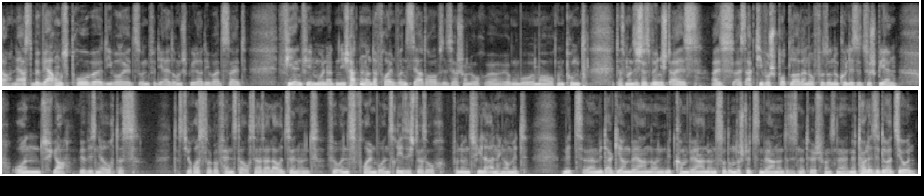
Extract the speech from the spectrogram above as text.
ja, eine erste Bewährungsprobe, die wir jetzt und für die älteren Spieler, die wir jetzt seit vielen, vielen Monaten nicht hatten. Und da freuen wir uns sehr drauf. Es ist ja schon auch äh, irgendwo immer auch ein Punkt, dass man sich das wünscht, als, als, als aktiver Sportler dann auch für so eine Kulisse zu spielen. Und ja, wir wissen ja auch, dass dass die Rostocker Fans da auch sehr, sehr laut sind. Und für uns freuen wir uns riesig, dass auch von uns viele Anhänger mit, mit, äh, mit agieren werden und mitkommen werden und uns dort unterstützen werden. Und das ist natürlich für uns eine, eine tolle Situation.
